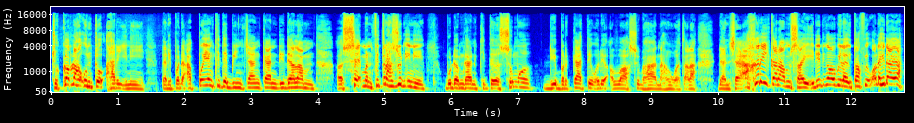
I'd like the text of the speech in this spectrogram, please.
Cukuplah untuk hari ini daripada apa yang kita bincangkan di dalam uh, segmen Fitrah Zun ini. Mudah-mudahan kita semua diberkati oleh Allah Subhanahu wa taala. Dan saya akhiri kalam saya ini dengan wabillahi taufik wal hidayah.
